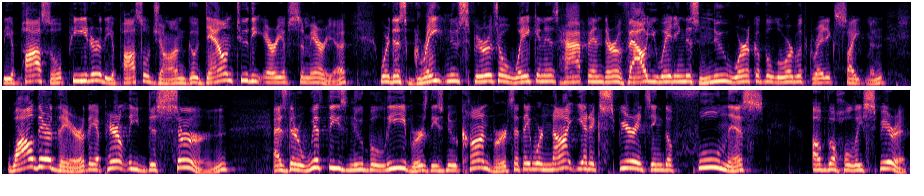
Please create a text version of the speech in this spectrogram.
the apostle Peter, the apostle John, go down to the area of Samaria where this great new spiritual awakening has happened, they're evaluating this new work of the Lord with great excitement. While they're there, they apparently discern as they're with these new believers, these new converts, that they were not yet experiencing the fullness of the Holy Spirit.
